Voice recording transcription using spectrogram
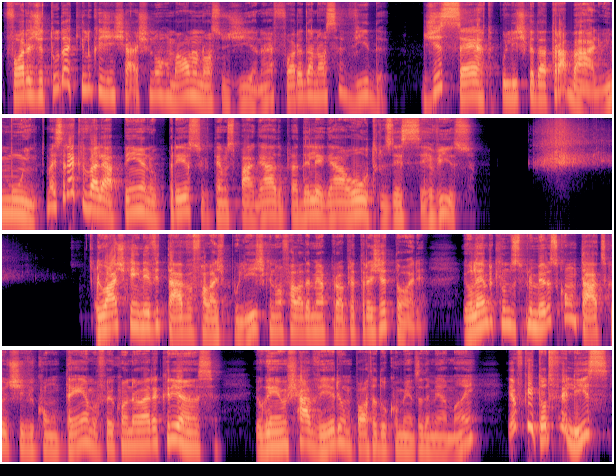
fora de tudo aquilo que a gente acha normal no nosso dia, né? Fora da nossa vida. De certo, política dá trabalho, e muito. Mas será que vale a pena o preço que temos pagado para delegar a outros esse serviço? Eu acho que é inevitável falar de política e não falar da minha própria trajetória. Eu lembro que um dos primeiros contatos que eu tive com o tema foi quando eu era criança. Eu ganhei um chaveiro e um porta-documentos da minha mãe, e eu fiquei todo feliz.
